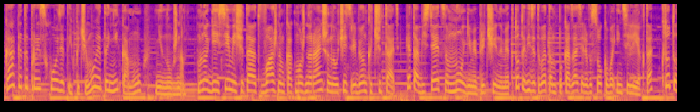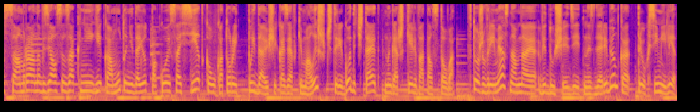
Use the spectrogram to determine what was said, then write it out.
как это происходит и почему это никому не нужно. Многие семьи считают важным как можно раньше научить ребенка читать. Это объясняется многими причинами. Кто-то видит в этом показатель высокого интеллекта, кто-то сам рано взялся за книги, кому-то не дает покоя соседка, у которой поедающий козявки малыш в 4 года читает на горшке Льва Толстого. В то же время основная ведущая деятельность для ребенка 3-7 лет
